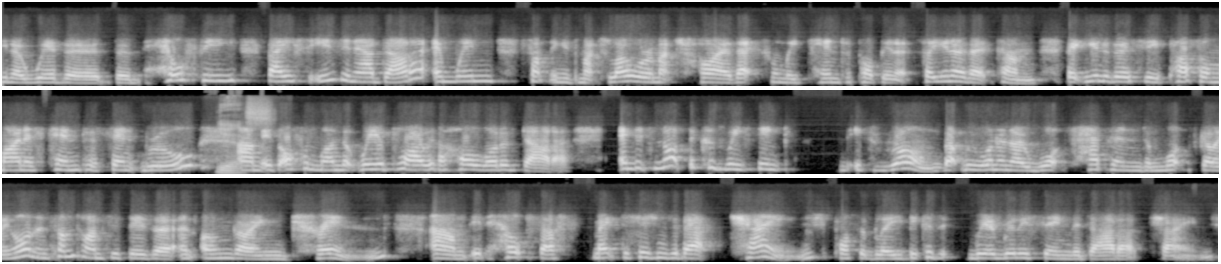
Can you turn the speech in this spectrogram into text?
you know, where the, the healthy space is in our data. And when something is much lower or much higher, that's when we tend to pop in it. So, you know, that, um, that university plus or minus 10% rule yes. um, is often one that we apply with a whole lot of data. And it's not because we think it's wrong, but we want to know what's happened and what's going on. And sometimes, if there's a, an ongoing trend, um, it helps us make decisions about change, possibly because we're really seeing the data change.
